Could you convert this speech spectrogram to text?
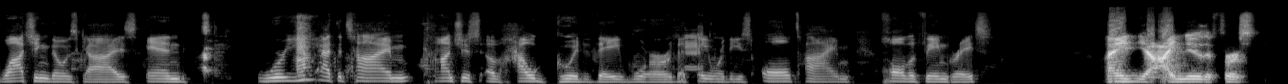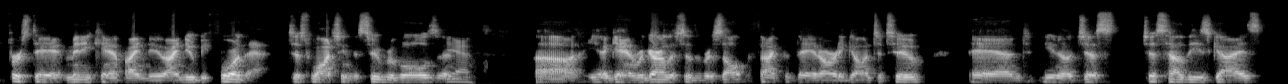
watching those guys? And were you at the time conscious of how good they were? That they were these all-time Hall of Fame greats? I yeah, I knew the first first day at minicamp. I knew. I knew before that. Just watching the Super Bowls and Yeah. uh, yeah, again, regardless of the result, the fact that they had already gone to two, and you know, just just how these guys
